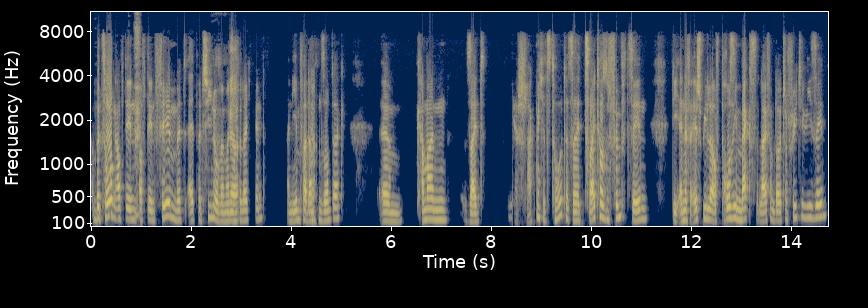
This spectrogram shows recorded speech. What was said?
bezogen auf den, auf den Film mit Al Pacino, wenn man ja. ihn vielleicht kennt, an jedem verdammten ja. Sonntag, ähm, kann man seit, ja, schlag mich jetzt tot, seit 2015 die NFL-Spiele auf Prosi Max live im deutschen Free TV sehen.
